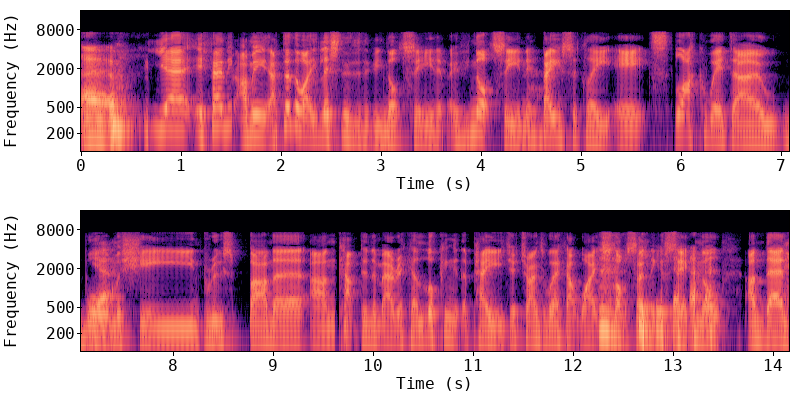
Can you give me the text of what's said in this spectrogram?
Um, Yeah, if any, I mean, I don't know why you're listening to this if you've not seen it, but if you've not seen it, basically it's Black Widow, War Yeah. Machine, Bruce Banner, and Captain America looking at the page, they're trying to work out why it's not sending a signal, and then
